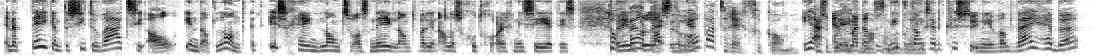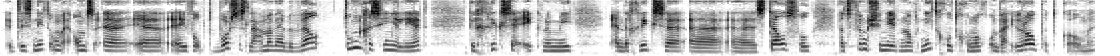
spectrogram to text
En dat tekent de situatie al in dat land. Het is geen land zoals Nederland... waarin alles goed georganiseerd is. Toch waarin wel belastingen... bij Europa terechtgekomen. Ja, en, maar dat is niet dankzij de ChristenUnie. Want wij hebben het is niet om ons uh, even op de borst te slaan... maar we hebben wel toen gesignaleerd... de Griekse economie en de Griekse uh, stelsel... dat functioneert nog niet goed genoeg om bij Europa te komen.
